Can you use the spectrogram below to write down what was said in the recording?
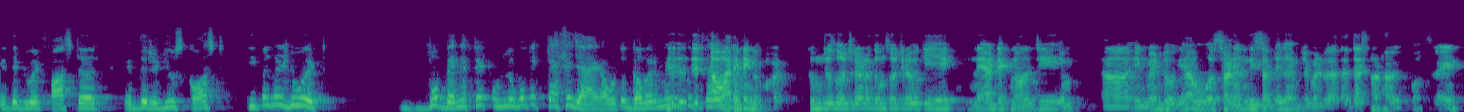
if they do it faster if they reduce cost people will do it. वो बेनिफिट उन लोगों पे कैसे जाएगा? वो तो गवर्नमेंट आई थिंक अबाउट तुम जो सोच रहे हो ना तुम सोच रहे हो कि एक नया टेक्नोलॉजी इन्वेंट हो गया वो सडनली सब जगह इंप्लीमेंट हो जाता है। That's not how it works right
